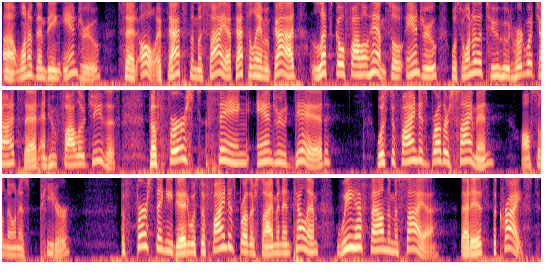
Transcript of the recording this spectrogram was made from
uh, one of them being Andrew, said, Oh, if that's the Messiah, if that's the Lamb of God, let's go follow him. So Andrew was one of the two who'd heard what John had said and who followed Jesus. The first thing Andrew did was to find his brother Simon, also known as Peter. The first thing he did was to find his brother Simon and tell him, We have found the Messiah, that is, the Christ.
